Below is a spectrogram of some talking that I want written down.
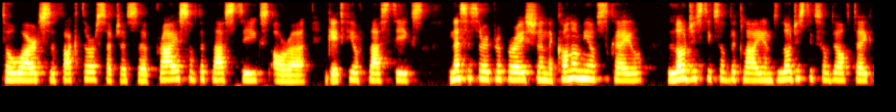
towards the factors such as the price of the plastics or a gate fee of plastics, necessary preparation, economy of scale, logistics of the client, logistics of the offtake,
